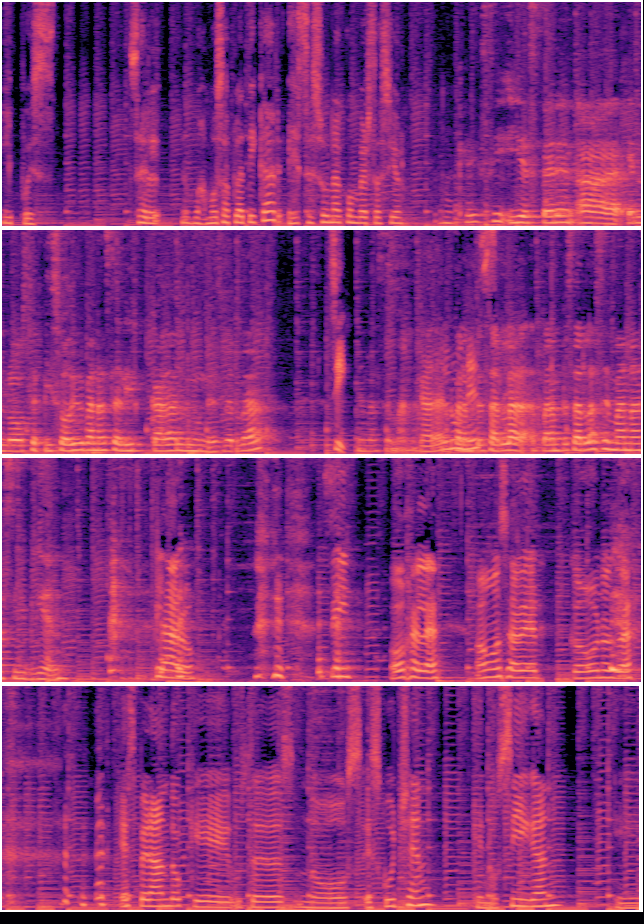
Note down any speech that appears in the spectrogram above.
y pues vamos a platicar. Esa es una conversación. Ok, sí, y esperen, uh, en los episodios van a salir cada lunes, ¿verdad? Sí. En la semana. Cada lunes. Para empezar la, para empezar la semana así bien. Claro. sí, ojalá. Vamos a ver cómo nos va. Esperando que ustedes nos escuchen, que nos sigan eh,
